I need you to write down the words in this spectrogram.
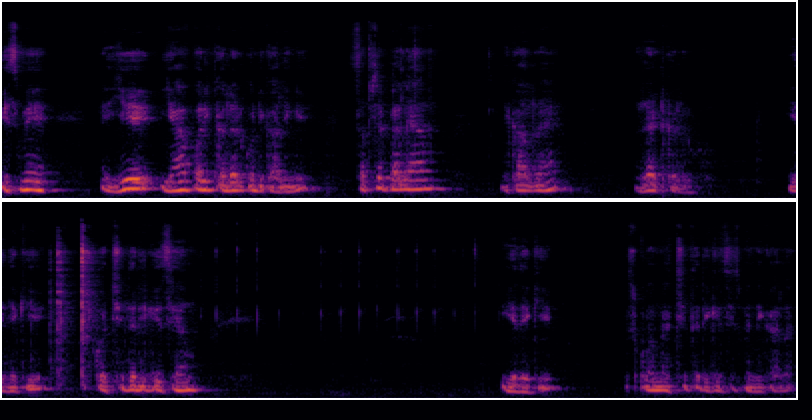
इसमें ये यहाँ पर ही कलर को निकालेंगे। सबसे पहले हम निकाल रहे हैं रेड कलर को। ये देखिए, इसको अच्छी तरीके से हम, ये देखिए, इसको हमने अच्छी तरीके से इसमें निकाला।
